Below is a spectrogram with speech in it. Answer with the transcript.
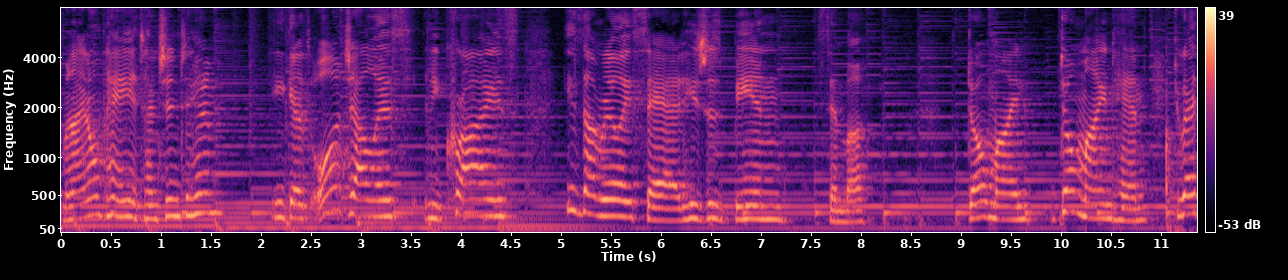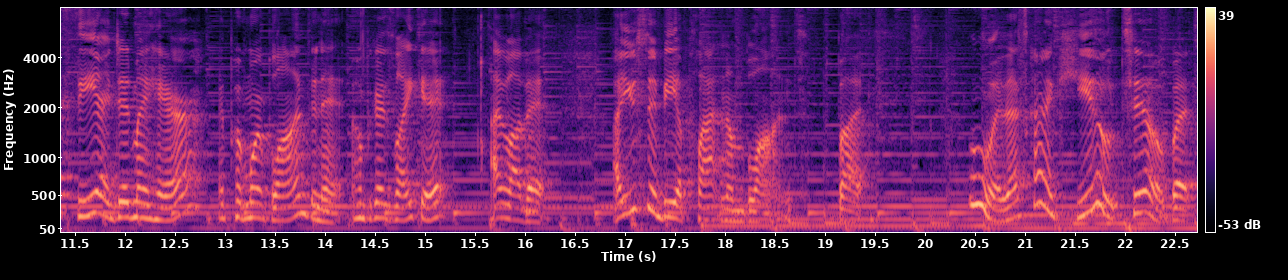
When I don't pay attention to him, he gets all jealous and he cries. He's not really sad, he's just being Simba. Don't mind, don't mind him. Do you guys see I did my hair? I put more blonde in it. I hope you guys like it. I love it. I used to be a platinum blonde, but, ooh, that's kind of cute too, but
